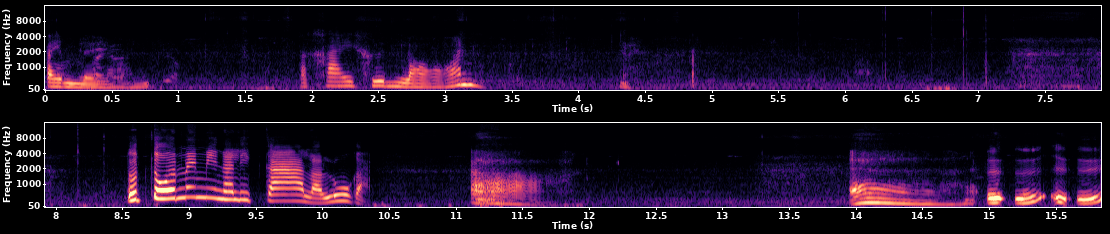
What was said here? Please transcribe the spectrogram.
เต็มเลยร้อน ตะไคร่ขึ้นร้อน ตัวตัวไม่มีนาฬิกาเหรอลูกอะอ่าเอออืออืออืออือ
